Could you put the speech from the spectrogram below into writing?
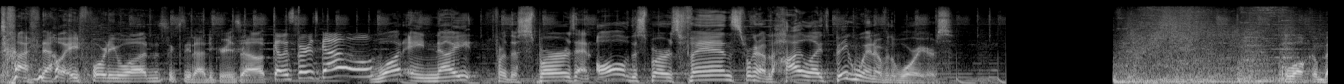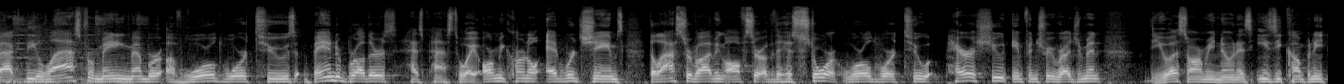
Time now 841, 69 degrees out. Go Spurs, go! What a night for the Spurs and all of the Spurs fans. We're going to have the highlights. Big win over the Warriors. Welcome back. The last remaining member of World War II's Band of Brothers has passed away. Army Colonel Edward Shames, the last surviving officer of the historic World War II Parachute Infantry Regiment, the U.S. Army known as Easy Company.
